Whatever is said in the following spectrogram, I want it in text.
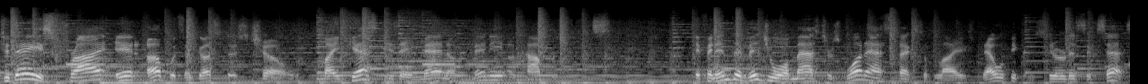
Today's Fry It Up with Augustus Cho, my guest is a man of many accomplishments. If an individual masters one aspect of life, that would be considered a success.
